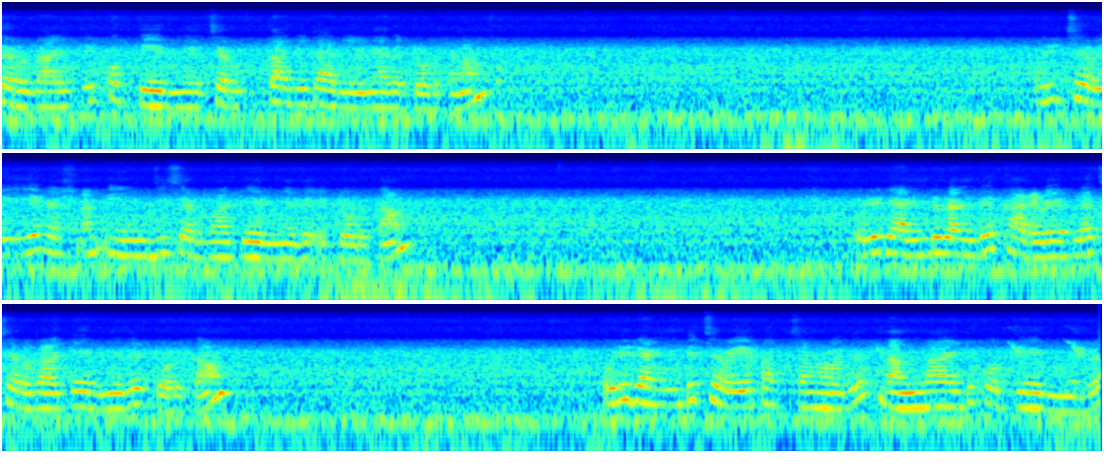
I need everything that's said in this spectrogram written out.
ചെറുതായിട്ട് കൊത്തിയരിഞ്ഞ് ചെറുത്താക്കിയിട്ട് അരിയണേ അതിട്ട് കൊടുക്കണം. ഒരു ചെറിയ കഷ്ണം ഇഞ്ചി ചെറുതാക്കി അരിഞ്ഞത് ഇട്ട് കൊടുക്കാം. ഒരു രണ്ട് രണ്ട് കറിവേപ്പില ചെറുതാക്കി അരിഞ്ഞത് ഇട്ട് കൊടുക്കാം. ഒരു രണ്ട് ചെറിയ പച്ചമുളക് നന്നായിട്ട് കൊത്തി അരിഞ്ഞത്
